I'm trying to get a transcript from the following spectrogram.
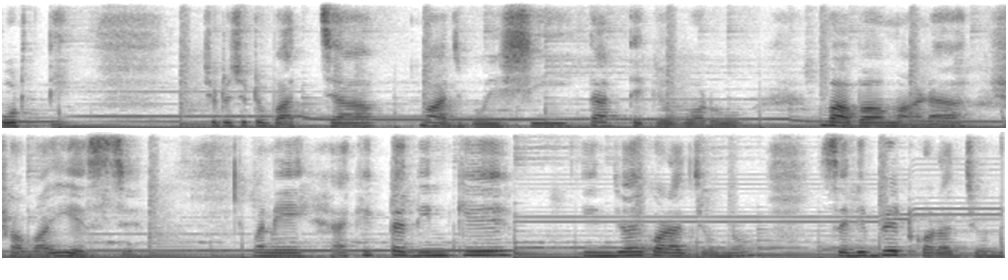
ভর্তি। ছোট ছোট বাচ্চা, মাঝবয়সী, তার থেকেও বড় বাবা মারা সবাই এসছে। মানে এক একটা দিনকে এনজয় করার জন্য সেলিব্রেট করার জন্য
